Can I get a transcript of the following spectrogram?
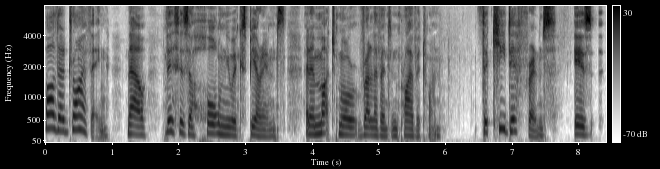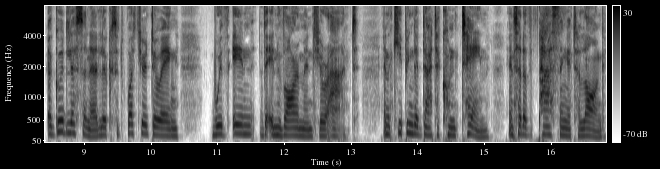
while they're driving. Now, this is a whole new experience and a much more relevant and private one. The key difference is a good listener looks at what you're doing within the environment you're at and keeping the data contained instead of passing it along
